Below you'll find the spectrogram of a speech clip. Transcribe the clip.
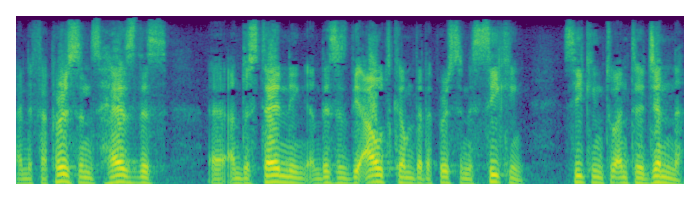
And if a person has this uh, understanding, and this is the outcome that a person is seeking, seeking to enter Jannah,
